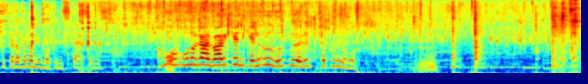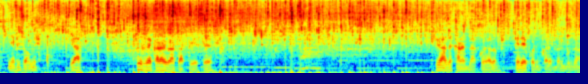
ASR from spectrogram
Şu tarafa da bir bakın isterseniz. Ama o- ona galiba kendi kendine ığıl ığıl böyle takılıyor bu. Nefis olmuş. Biraz tuz ve karabiber takviyesi. Biraz da karabiber koyalım. Nereye koydum karabiberi burada?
